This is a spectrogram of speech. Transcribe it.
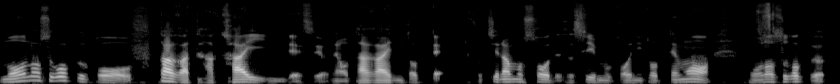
ものすごくこう、負荷が高いんですよね、お互いにとって。こちらもそうですし、向こうにとっても、ものすごく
